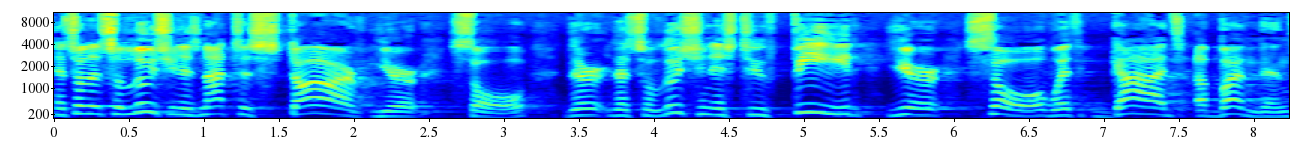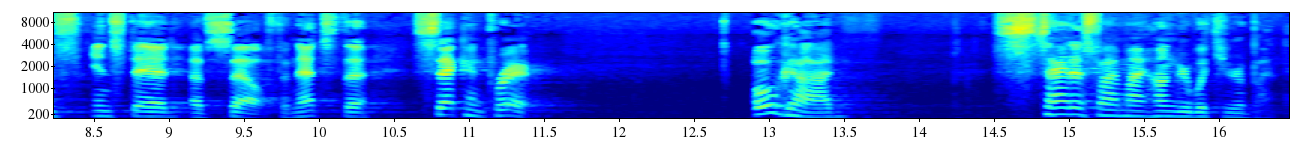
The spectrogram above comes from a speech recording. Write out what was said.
And so the solution is not to starve your soul. The, the solution is to feed your soul with God's abundance instead of self. And that's the second prayer. Oh God, satisfy my hunger with your abundance.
